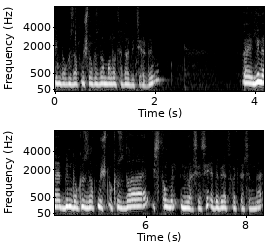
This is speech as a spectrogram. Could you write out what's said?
1969'da Malatya'da bitirdim. Ve yine 1969'da İstanbul Üniversitesi Edebiyat Fakültesi'nde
